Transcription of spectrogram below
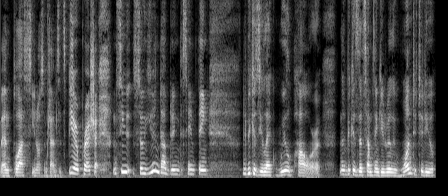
and plus you know sometimes it's peer pressure and so you, so you end up doing the same thing not because you lack willpower not because that's something you really wanted to do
